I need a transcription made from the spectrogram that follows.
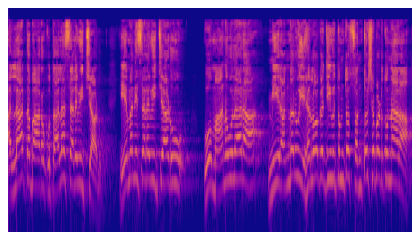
అల్లా తబారకుతాల సెలవిచ్చాడు. ఏమని సెలవిచ్చాడు? ఓ మానవులారా మీరందరూ ఇహలోక జీవితంతో సంతోషపడుతున్నారా?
